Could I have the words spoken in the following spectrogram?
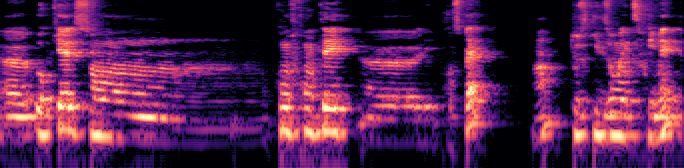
euh, auxquelles sont confrontés euh, les prospects, hein, tout ce qu'ils ont exprimé.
